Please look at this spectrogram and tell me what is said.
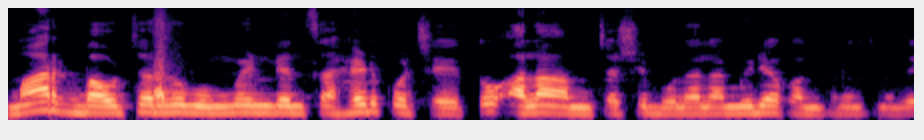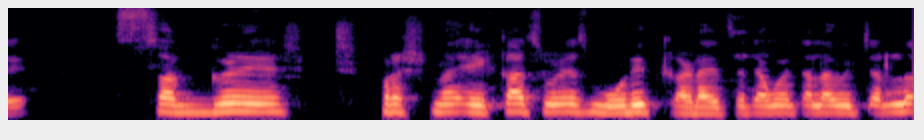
मार्क बाउचर जो मुंबई इंडियन्सचा हेड कोच आहे तो आला आमच्याशी बोलायला मीडिया कॉन्फरन्समध्ये. सगळे प्रश्न एकाच वेळेस मोडीत काढायचे. त्यामुळे त्याला विचारलं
